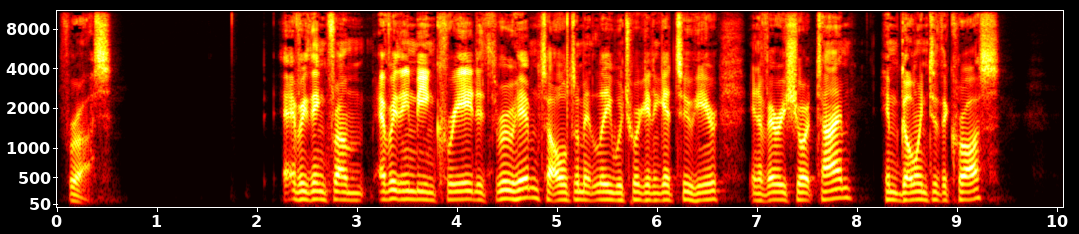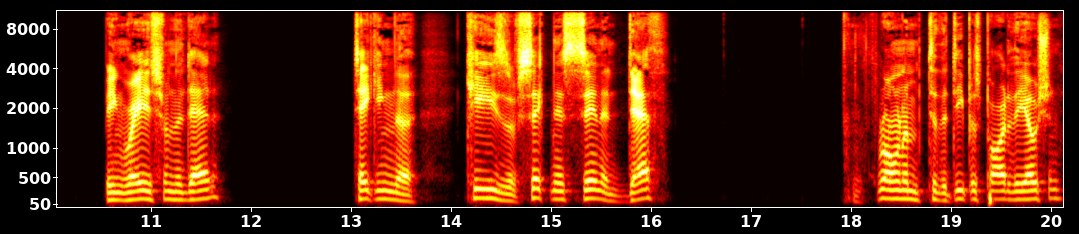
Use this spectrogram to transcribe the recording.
for us. Everything from everything being created through him to ultimately, which we're going to get to here in a very short time, him going to the cross, being raised from the dead, taking the keys of sickness, sin, and death, and throwing them to the deepest part of the ocean,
